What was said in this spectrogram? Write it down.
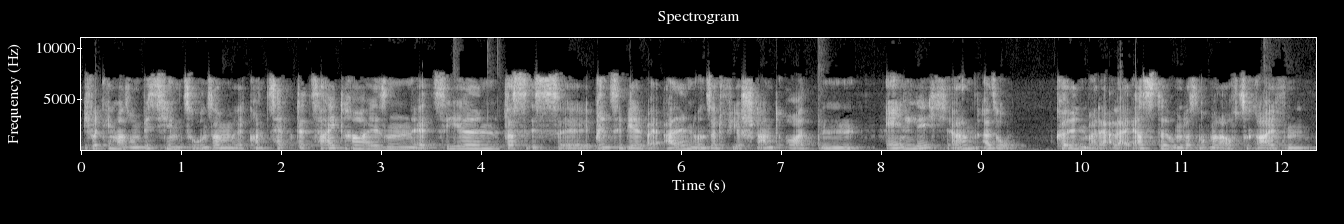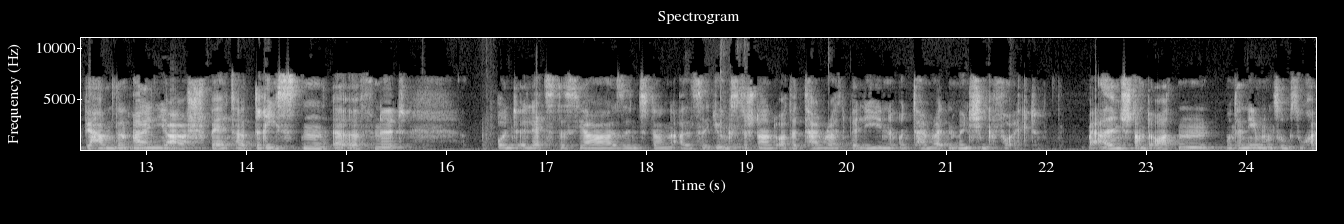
Ich würde mal so ein bisschen zu unserem äh, Konzept der Zeitreisen erzählen. Das ist äh, prinzipiell bei allen unseren vier Standorten ähnlich. Ja? Also Köln war der allererste, um das nochmal aufzugreifen. Wir haben dann ein Jahr später Dresden eröffnet. Und äh, letztes Jahr sind dann als jüngste Standorte TimeRide Berlin und TimeRide München gefolgt. Bei allen Standorten unternehmen unsere Besucher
